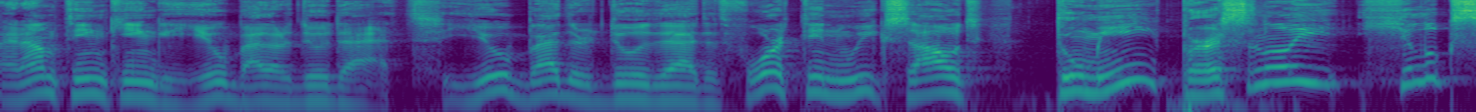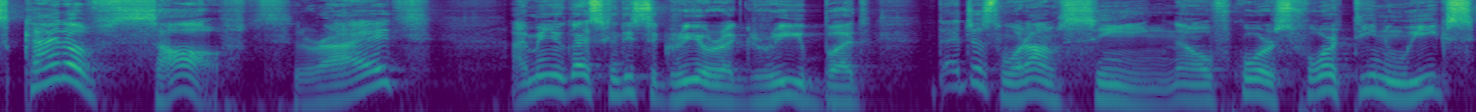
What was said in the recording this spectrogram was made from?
and I'm thinking you better do that. You better do that. At 14 weeks out, to me, personally, he looks kind of soft, right? I mean, you guys can disagree or agree, but that's just what I'm seeing. Now, of course, 14 weeks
